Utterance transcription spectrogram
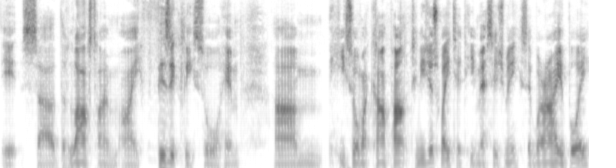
it's uh, the last time I physically saw him. Um, he saw my car parked and he just waited. He messaged me, said, "Where are you, boy?"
